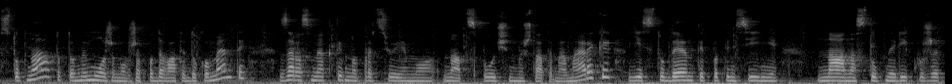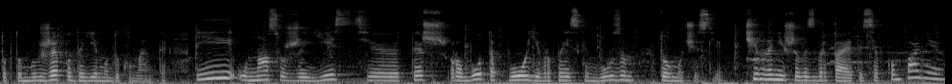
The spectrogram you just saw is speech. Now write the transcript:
вступна, тобто ми можемо вже подавати документи. Зараз ми активно працюємо над Сполученими Штатами Америки. Є студенти потенційні на наступний рік уже, тобто ми вже подаємо документи. І у нас вже є е, теж робота по європейським вузам, в тому числі. Чим раніше ви звертаєтеся в компанію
